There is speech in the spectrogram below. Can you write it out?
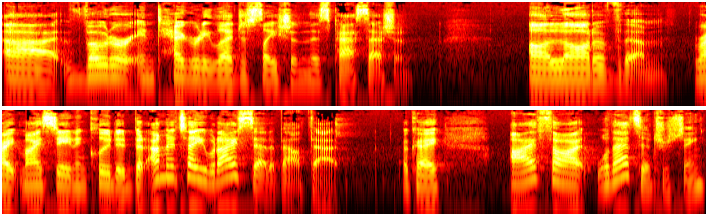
uh, voter integrity legislation this past session? A lot of them, right? My state included. But I'm going to tell you what I said about that. Okay, I thought, well, that's interesting.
